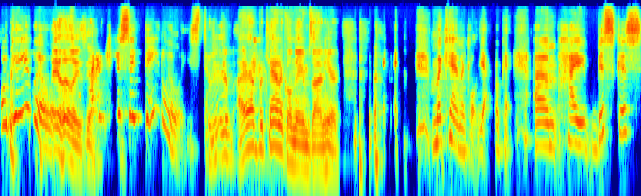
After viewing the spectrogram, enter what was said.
Oh, daylilies. daylilies. Yeah. Why didn't you just say daylilies? I have botanical names on here. Mechanical, yeah, okay. Um, hibiscus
